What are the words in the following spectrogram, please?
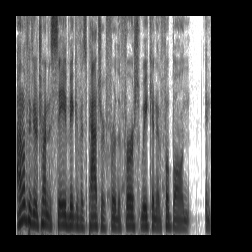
I don't think they're trying to save Minkah Fitzpatrick for the first weekend of football in, in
